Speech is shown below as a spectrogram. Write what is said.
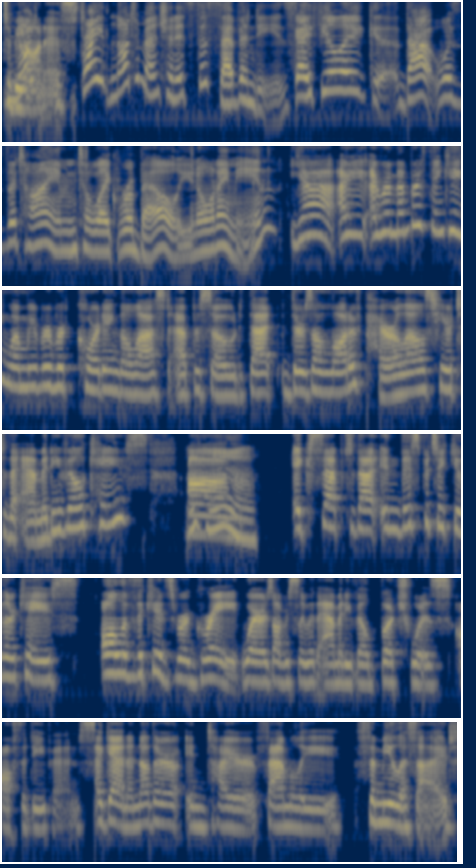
to be not, honest. right not to mention it's the 70s i feel like that was the time to like rebel you know what i mean? Yeah i i remember thinking when we were recording the last episode that there's a lot of parallels here to the amityville case mm-hmm. um except that in this particular case all of the kids were great, whereas obviously with Amityville, Butch was off the deep end. Again, another entire family familicide.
